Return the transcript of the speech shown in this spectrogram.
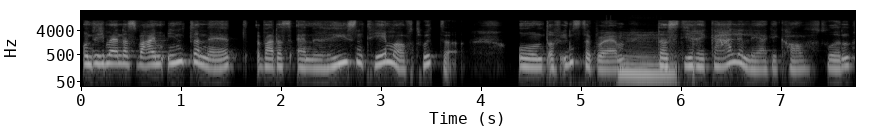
Und ich meine, das war im Internet, war das ein Riesenthema auf Twitter und auf Instagram, mhm. dass die Regale leer gekauft wurden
